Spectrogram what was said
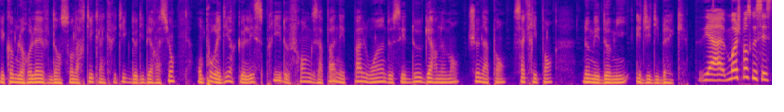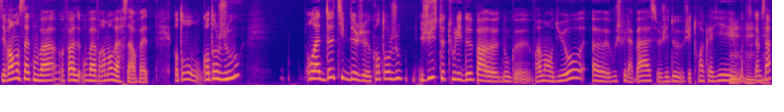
Et comme le relève dans son article un critique de Libération, on pourrait dire que l'esprit de Frank Zappa n'est pas loin de ces deux garnements chenapans, sacripants, nommés Domi et J.D. Beck. moi, je pense que c'est vraiment ça qu'on va, enfin, on va vraiment vers ça en fait. Quand on joue, on a deux types de jeux. Quand on joue juste tous les deux, par, euh, donc euh, vraiment en duo, euh, où je fais la basse, j'ai deux, j'ai trois claviers Mm, ou des trucs mm, comme mm. ça.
